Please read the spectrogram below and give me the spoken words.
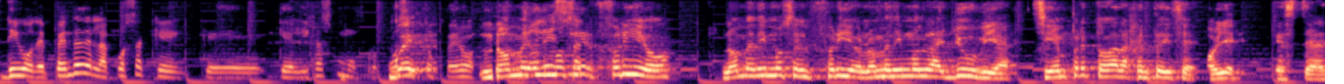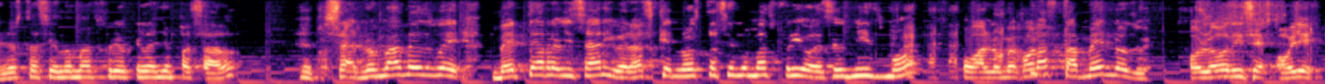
digo, depende de la cosa que, que, que elijas como propósito, Güey, pero no medimos decir- el frío, no medimos el frío, no medimos la lluvia. Siempre toda la gente dice, oye, este año está haciendo más frío que el año pasado. O sea, no mames, güey, vete a revisar y verás que no está haciendo más frío, es el mismo, o a lo mejor hasta menos, güey. O luego dice, oye,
